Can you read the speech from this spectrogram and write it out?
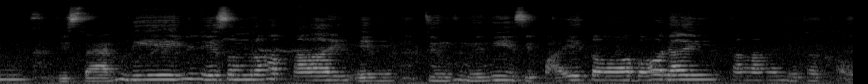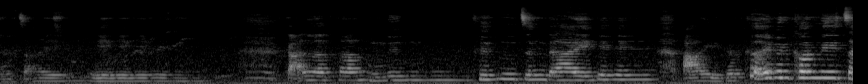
ำที่แสนดีสำหรับอายเองถึงมือนี้สิไปต่อบ่ได้อายก็เข้าใจกาลละครั้งหนึ่งถึงจังใดอายก็เคยเป็นคนในใจ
